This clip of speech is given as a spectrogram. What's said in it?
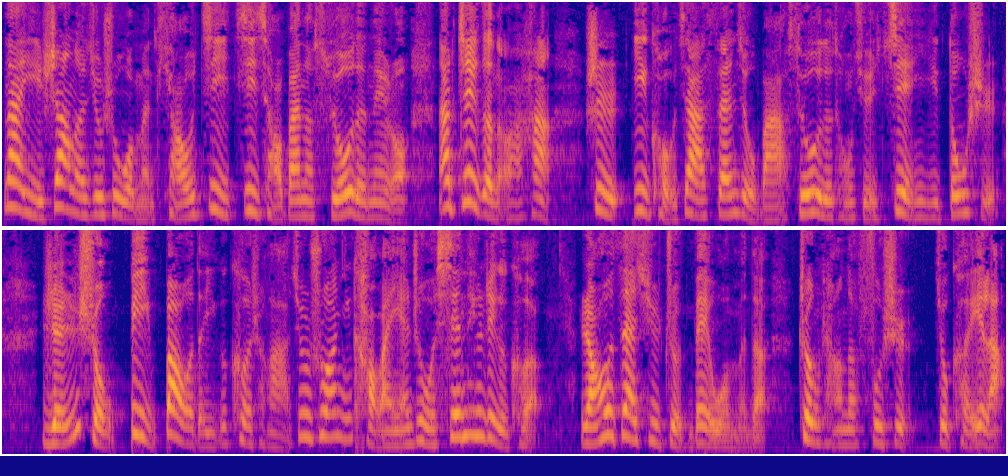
那以上呢，就是我们调剂技巧班的所有的内容。那这个的话哈，是一口价三九八，所有的同学建议都是人手必报的一个课程啊。就是说，你考完研之后，先听这个课，然后再去准备我们的正常的复试就可以了。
